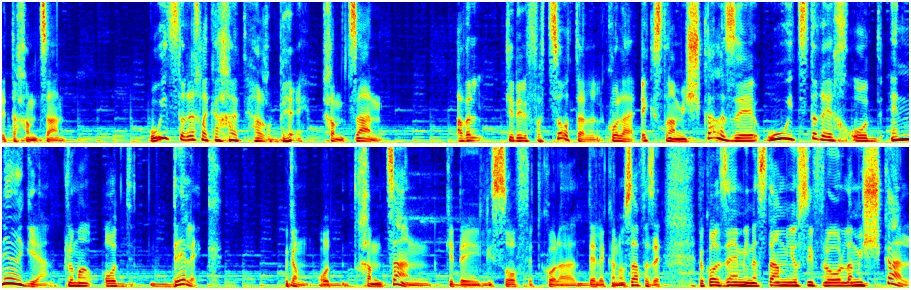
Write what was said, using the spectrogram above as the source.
את החמצן. הוא יצטרך לקחת הרבה חמצן. אבל כדי לפצות על כל האקסטרה משקל הזה, הוא יצטרך עוד אנרגיה, כלומר עוד דלק. וגם עוד חמצן כדי לשרוף את כל הדלק הנוסף הזה, וכל זה מן הסתם יוסיף לו למשקל,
